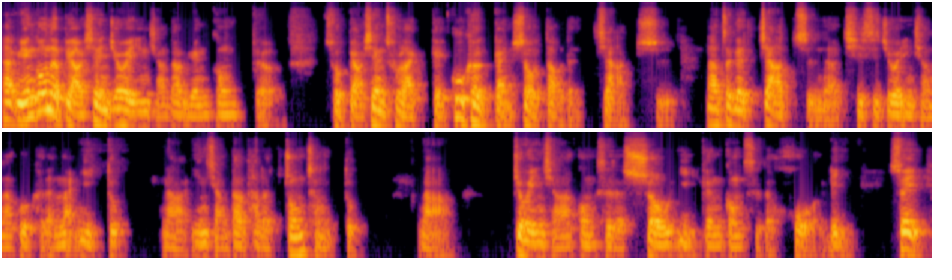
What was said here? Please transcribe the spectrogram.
那员工的表现就会影响到员工的所表现出来给顾客感受到的价值。那这个价值呢，其实就会影响到顾客的满意度，那影响到他的忠诚度，那就会影响到公司的收益跟公司的获利。所以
